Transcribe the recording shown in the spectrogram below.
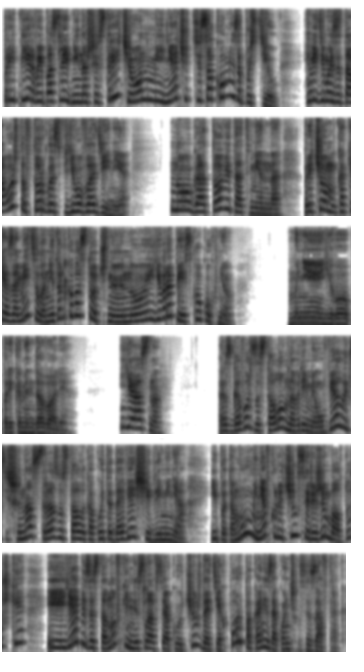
«При первой и последней нашей встрече он меня чуть тесаком не запустил, видимо, из-за того, что вторглась в его владение. Но готовит отменно, причем, как я заметила, не только восточную, но и европейскую кухню». Мне его порекомендовали. Ясно. Разговор за столом на время увял, и тишина сразу стала какой-то давящей для меня, и потому у меня включился режим болтушки, и я без остановки несла всякую чушь до тех пор, пока не закончился завтрак.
